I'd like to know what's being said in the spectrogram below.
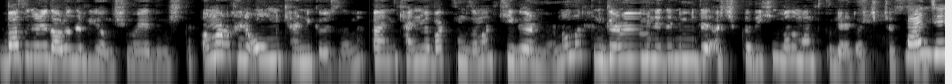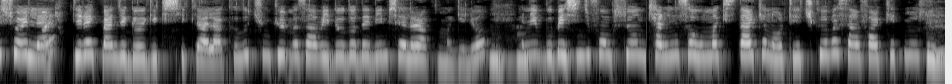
bazen öyle davranabiliyormuşum öyle demişti. Ama hani o onun kendi gözlemi. Ben kendime baktığım zaman T görmüyorum ama hani görmeme nedenimi de açıkladığı için bana mantıklı geldi açıkçası. Bence şöyle Belki- direkt bence gölge kişilikle alakalı. Çünkü mesela videoda dediğim şeyler aklıma geliyor. Hı hı. Hani bu beşinci fonksiyon kendini savunmak isterken ortaya çıkıyor ve sen fark etmiyorsun. hı.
